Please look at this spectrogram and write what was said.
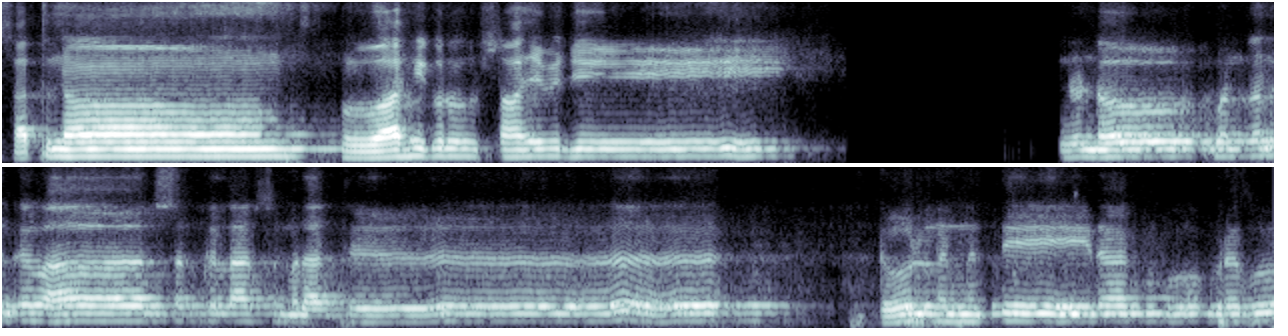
ਸਤਨਾਮ, ਵਾਹਿਗੁਰੂ ਸਾਹਿਬ ਜੀ। ਨੰਦੋ ਬੰਦਨ ਕਵਾਰ ਸਕਲਾ ਸਮਰੱਥ। ਢੋਲਨ ਤੇ ਰੱਖੂ ਪ੍ਰਭੂ।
